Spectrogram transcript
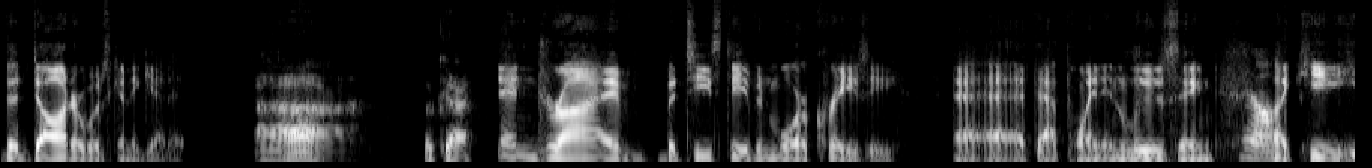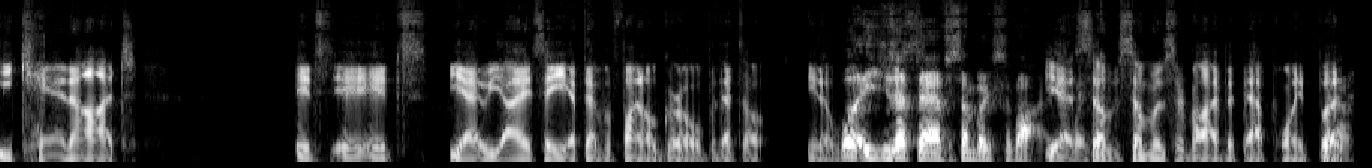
the daughter was going to get it Ah, okay. and drive Bautista even more crazy at, at that point and losing Yeah. like he he cannot. It's it's yeah. yeah, I'd say you have to have a final girl, but that's a you know. Well, you just have to have somebody survive. yeah, Like, some someone survive at that point, but Yeah.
